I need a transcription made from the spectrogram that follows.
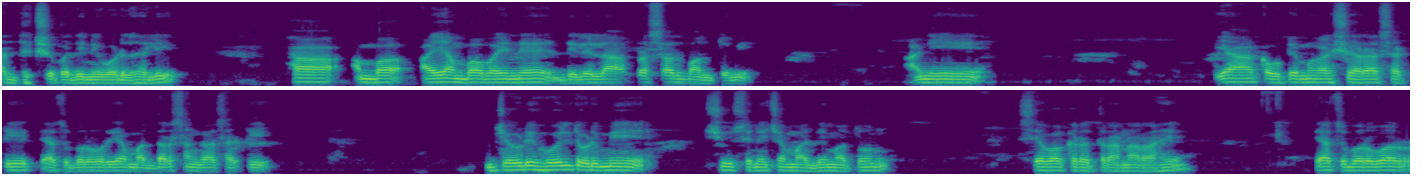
अध्यक्षपदी निवड झाली? हा अंबा आई अंबाबाईने दिलेला प्रसाद मानतो मी. आणि या कवठे शहरासाठी त्याचबरोबर या मतदारसंघासाठी जेवढी होईल तेवढी मी शिवसेनेच्या माध्यमातून सेवा करत राहणार आहे. त्याचबरोबर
